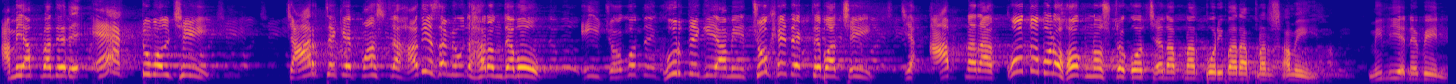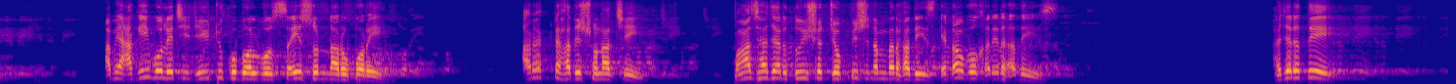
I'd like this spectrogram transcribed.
আমি আপনাদের একটু বলছি, চার থেকে পাঁচটা হাদিস আমি উদাহরণ দেব। এই জগতে ঘুরতে গিয়ে আমি চোখে দেখতে পাচ্ছি যে আপনারা কত বড় হক নষ্ট করছেন আপনার পরিবার, আপনার স্বামী। মিলিয়ে নেবেন। আমি আগেই বলেছি যে এইটুকু বলব সেই সন্ন্যার উপরে। আরও একটা হাদিস শোনাচ্ছি। পাঁচ হাজার দুইশো চব্বিশ নম্বর হাদিস, এটাও বোখারের হাদিস। হাজারাতে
